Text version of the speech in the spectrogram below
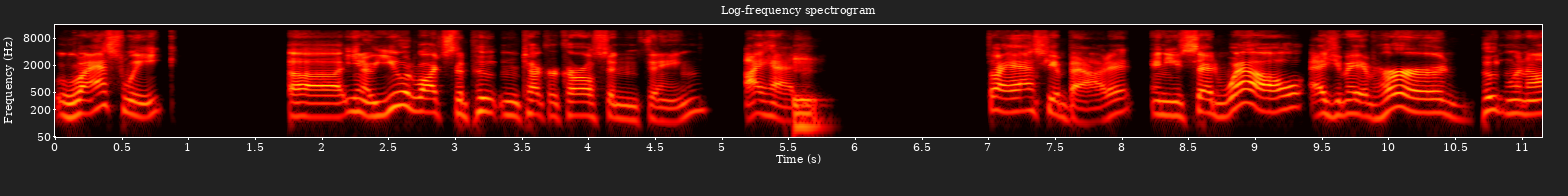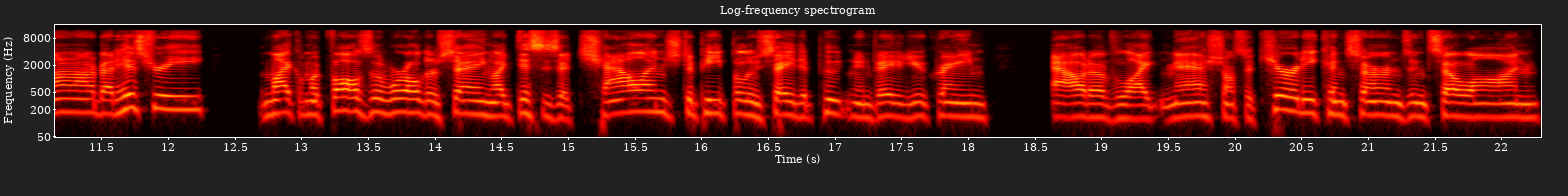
last week, uh, you know, you had watched the Putin Tucker Carlson thing. I hadn't. So I asked you about it, and you said, well, as you may have heard, Putin went on and on about history. The Michael McFauls of the world are saying, like, this is a challenge to people who say that Putin invaded Ukraine out of like national security concerns and so on,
